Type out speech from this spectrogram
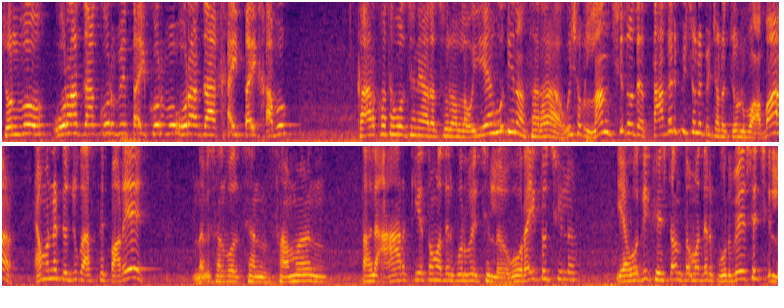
চলবো, ওরা যা করবে তাই করব, ওরা যা খাই তাই খাব। কার কথা বলছেন ওইসব লাঞ্ছিতদের, তাদের পিছনে পিছনে চলবো আবার। এমন একটা যুগ আসতে পারে। নবিসাল বলছেন, ফামান, তাহলে আর কে তোমাদের পূর্বে ছিল? ওরাই তো ছিল। ইয়াহুদি খ্রিস্টান তোমাদের পূর্বে এসেছিল।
